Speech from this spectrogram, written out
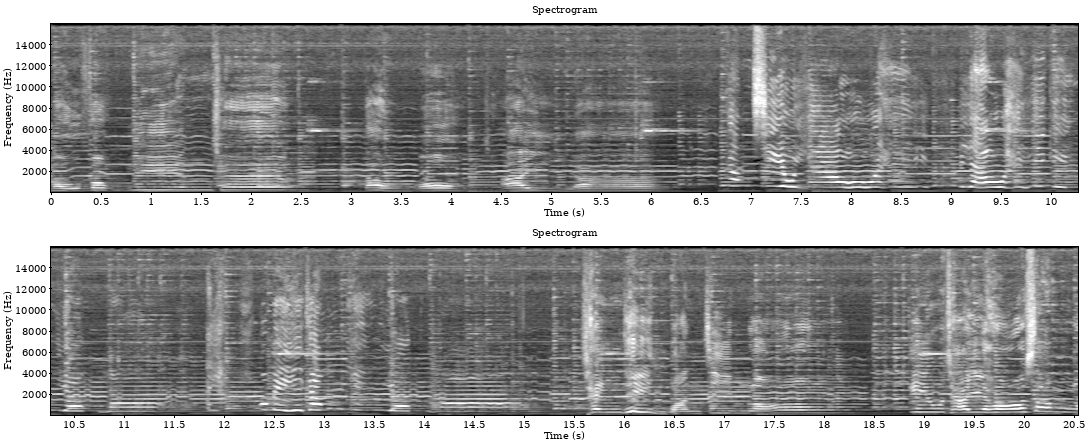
無復於唱，斗我妻啊！今宵又喜又喜見玉郎，哎呀，我未敢應玉郎。青天雲漸朗，叫妻可心安。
